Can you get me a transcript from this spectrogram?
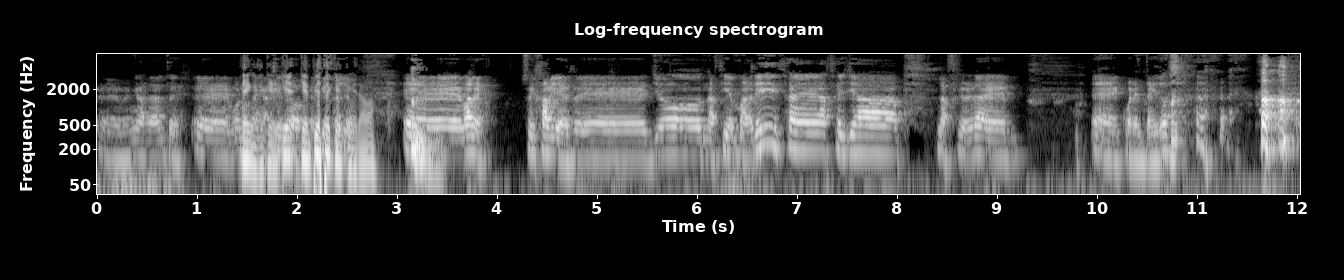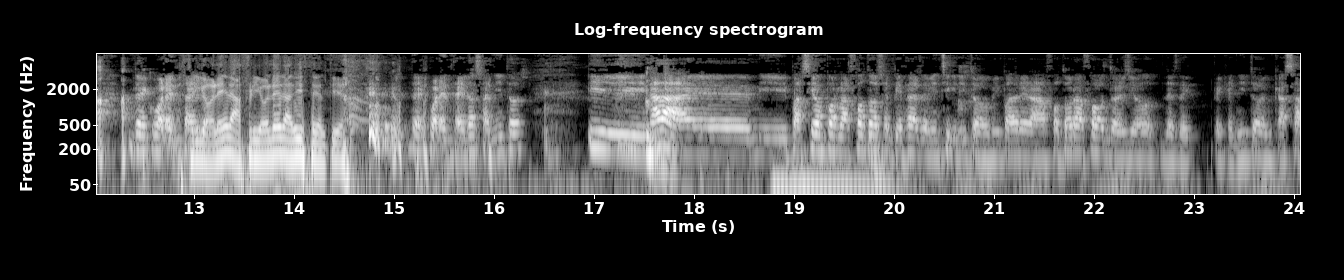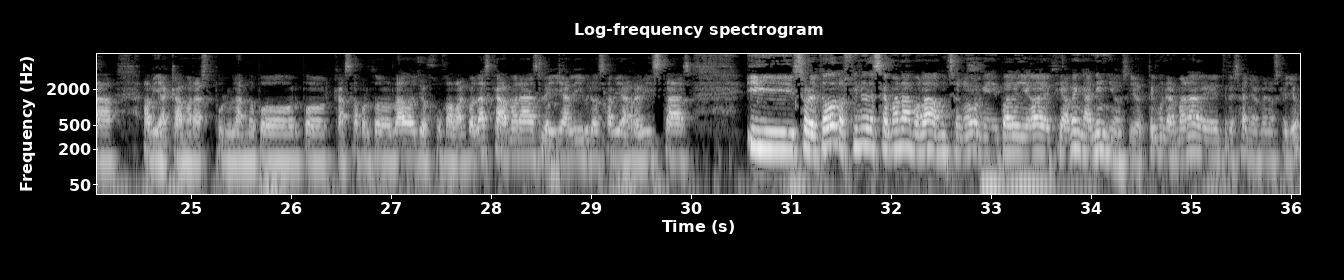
Eh, venga, adelante. Eh, bueno, Venga, que- empiezo- que- que empiece que quiera, va. Eh, vale, soy Javier. Eh, yo nací en Madrid eh, hace ya pf, la friolera de eh, 42. de 42. Friolera, friolera, dice el tío. de 42 añitos. Y nada, eh, mi pasión por las fotos empieza desde bien chiquitito. Mi padre era fotógrafo, entonces yo desde pequeñito en casa había cámaras pululando por, por casa por todos lados. Yo jugaba con las cámaras, leía libros, había revistas. Y sobre todo los fines de semana molaba mucho, ¿no? Porque mi padre llegaba y decía, venga niños, yo tengo una hermana de tres años menos que yo.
